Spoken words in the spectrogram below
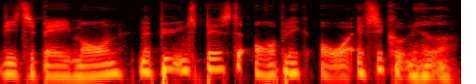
Vi er tilbage i morgen med byens bedste overblik over FC-kundigheder.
